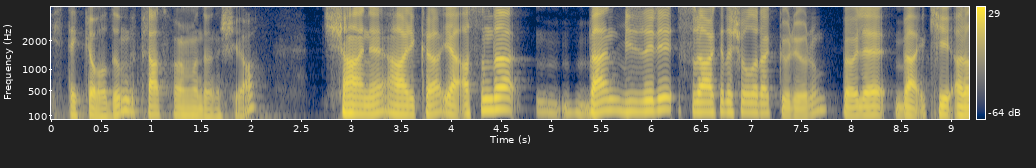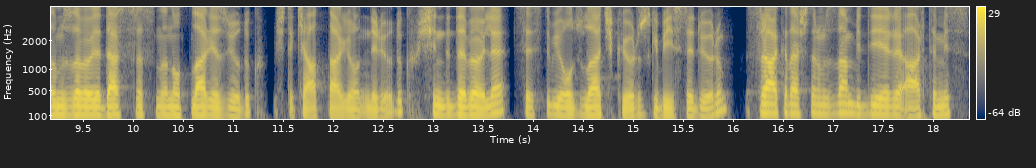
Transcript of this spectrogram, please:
istekli olduğum bir platforma dönüşüyor. Şahane, harika. Ya aslında ben bizleri sıra arkadaşı olarak görüyorum. Böyle belki aramızda böyle ders sırasında notlar yazıyorduk. İşte kağıtlar gönderiyorduk. Şimdi de böyle sesli bir yolculuğa çıkıyoruz gibi hissediyorum. Sıra arkadaşlarımızdan bir diğeri Artemis.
